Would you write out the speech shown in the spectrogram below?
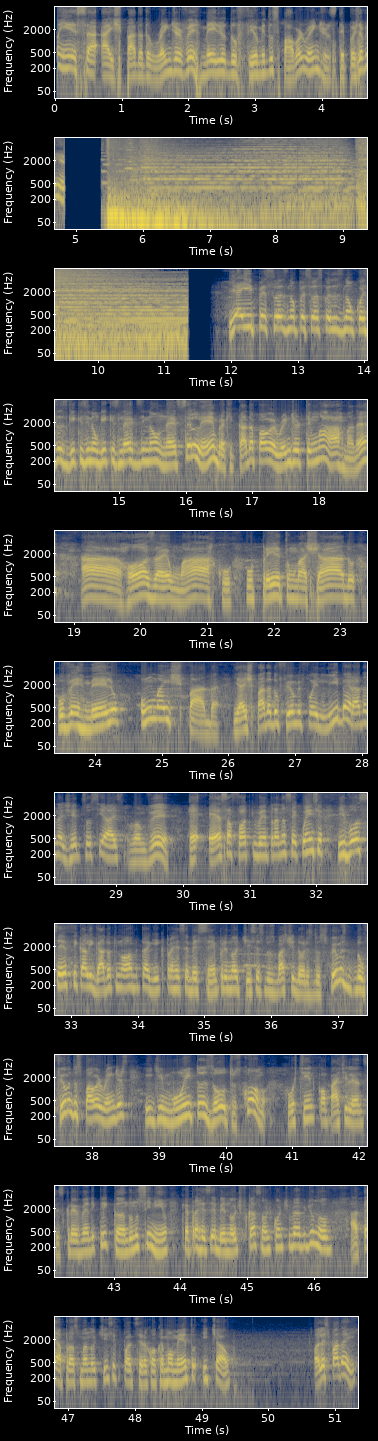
Conheça a espada do Ranger Vermelho do filme dos Power Rangers, depois da vinheta. E aí, pessoas não pessoas, coisas não coisas, geeks e não geeks, nerds e não nerds. Você lembra que cada Power Ranger tem uma arma, né? A rosa é um arco, o preto um machado, o vermelho uma espada. E a espada do filme foi liberada nas redes sociais. Vamos ver? É essa foto que vai entrar na sequência e você fica ligado aqui no Orbita Geek para receber sempre notícias dos bastidores dos filmes, do filme dos Power Rangers e de muitos outros. Como? Curtindo, compartilhando, se inscrevendo e clicando no sininho, que é para receber notificação de quando tiver vídeo novo. Até a próxima notícia, que pode ser a qualquer momento, e tchau. Olha a espada aí.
